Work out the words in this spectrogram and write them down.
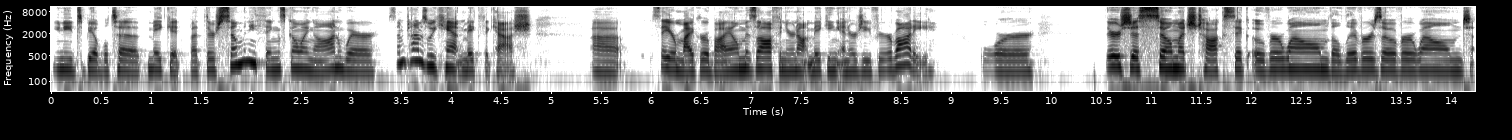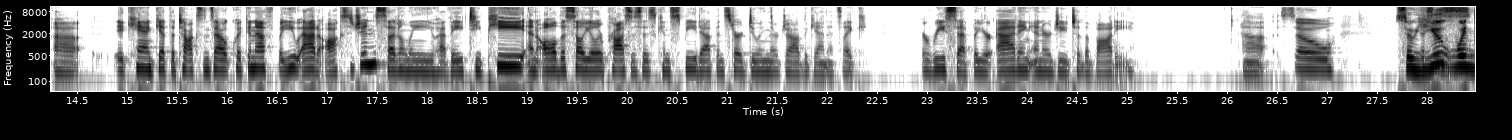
you need to be able to make it. But there's so many things going on where sometimes we can't make the cash. Uh, say your microbiome is off and you're not making energy for your body, or there's just so much toxic overwhelm, the liver's overwhelmed. Uh, it can't get the toxins out quick enough, but you add oxygen, suddenly you have ATP, and all the cellular processes can speed up and start doing their job again. It's like a reset, but you're adding energy to the body. Uh, so, So you when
